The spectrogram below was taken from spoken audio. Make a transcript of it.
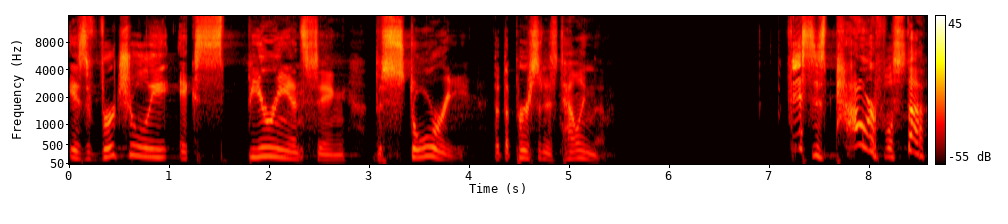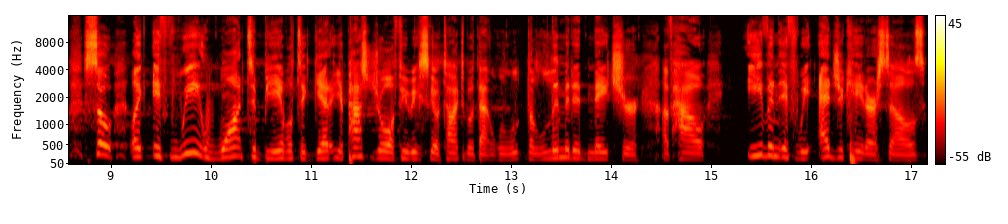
is virtually experiencing the story that the person is telling them. This is powerful stuff. So, like, if we want to be able to get, your Pastor Joel a few weeks ago talked about that, the limited nature of how even if we educate ourselves,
